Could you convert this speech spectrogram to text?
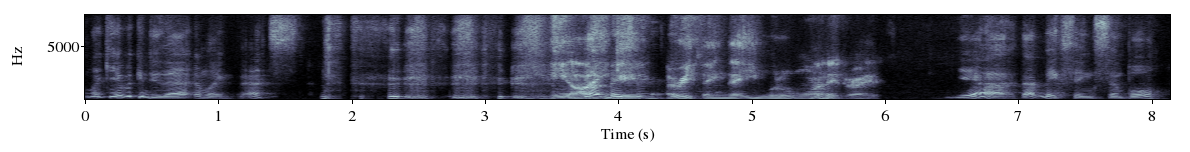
I'm like, yeah, we can do that. I'm like, that's. he, all, that he gave him everything that he would have wanted, right? yeah, that makes things simple.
